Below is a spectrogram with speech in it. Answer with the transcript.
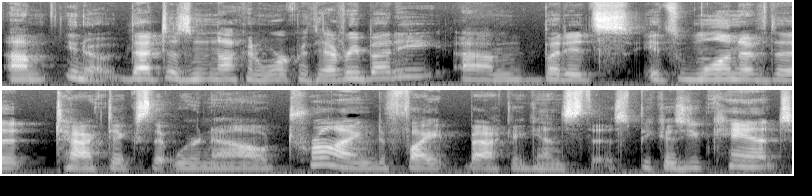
Um, you know that doesn't not going to work with everybody, um, but it's it's one of the tactics that we're now trying to fight back against this because you can't.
